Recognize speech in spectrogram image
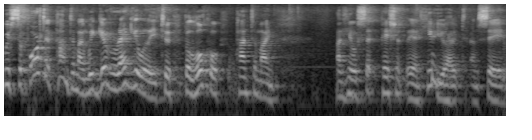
We've supported pantomime. We give regularly to the local pantomime. And he'll sit patiently and hear you out and say,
